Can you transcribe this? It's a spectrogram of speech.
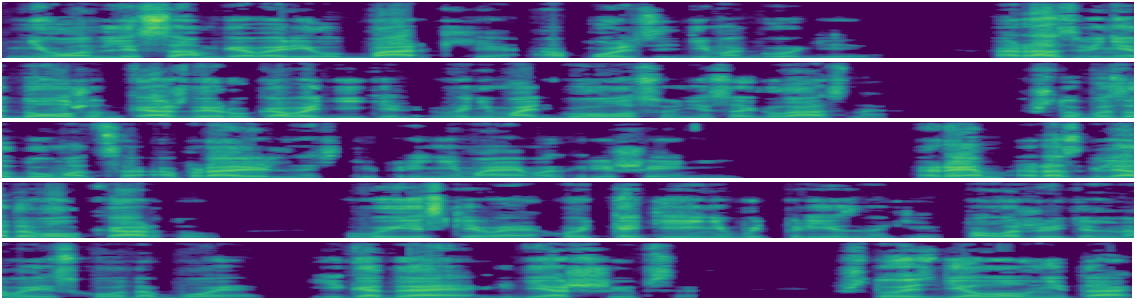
Не он ли сам говорил Баркхе о пользе демагогии? Разве не должен каждый руководитель внимать голосу несогласных, чтобы задуматься о правильности принимаемых решений? Рэм разглядывал карту, выискивая хоть какие-нибудь признаки положительного исхода боя и гадая, где ошибся, что сделал не так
